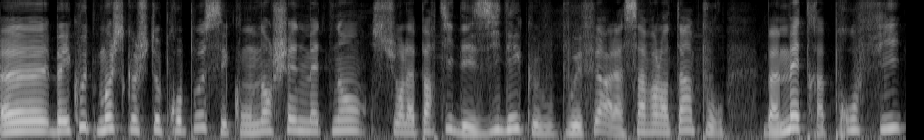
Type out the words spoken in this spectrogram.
Euh, bah écoute, moi ce que je te propose, c'est qu'on enchaîne maintenant sur la partie des idées que vous pouvez faire à la Saint-Valentin pour bah, mettre à profit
